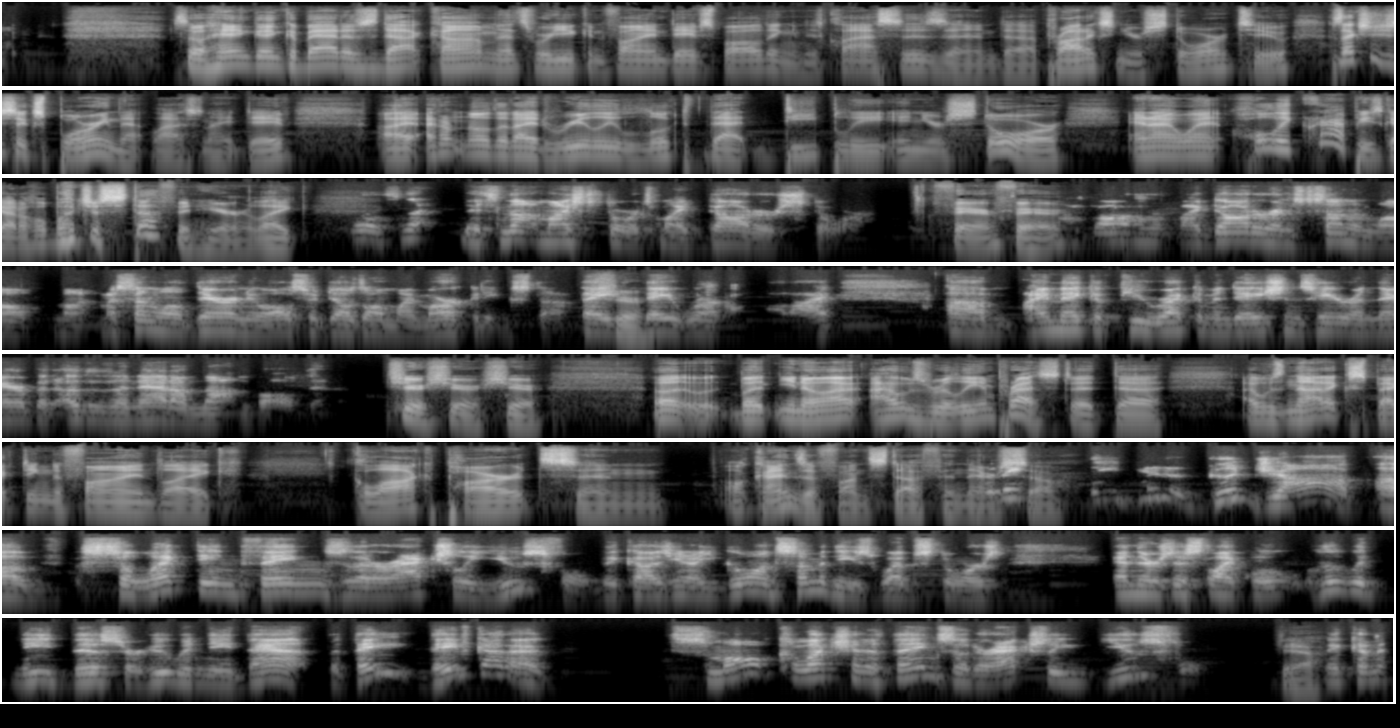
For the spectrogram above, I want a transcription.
so handguncombatives.com, that's where you can find Dave Spalding and his classes and uh, products in your store too. I was actually just exploring that last night, Dave. I, I don't know that I'd really looked that deeply in your store, and I went, "Holy crap, he's got a whole bunch of stuff in here!" Like, well, it's not it's not my store; it's my daughter's store. Fair, fair. My daughter, my daughter and son-in-law, my, my, son-in-law Darren, who also does all my marketing stuff. They sure. they run I um, I make a few recommendations here and there, but other than that, I'm not involved in it. Sure, sure, sure. Uh, but you know, I, I was really impressed. At uh, I was not expecting to find like Glock parts and all kinds of fun stuff in there. They, so they did a good job of selecting things that are actually useful because you know you go on some of these web stores and there's just like, well, who would need this or who would need that? But they they've got a small collection of things that are actually useful. Yeah, they come in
